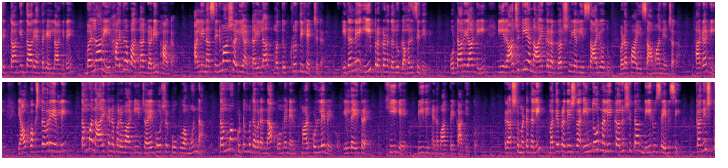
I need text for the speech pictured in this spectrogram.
ಸಿಟ್ಟಾಗಿದ್ದಾರೆ ಅಂತ ಹೇಳಲಾಗಿದೆ. ಬಳ್ಳಾರಿ, ಹೈದರಾಬಾದ್ನ ಗಡಿ ಭಾಗ. ಅಲ್ಲಿನ ಸಿನಿಮಾ ಶೈಲಿಯ ಡೈಲಾಗ್ ಮತ್ತು ಕೃತಿ ಹೆಚ್ಚಿದೆ. ಇದನ್ನೇ ಈ ಪ್ರಕರಣದಲ್ಲೂ ಗಮನಿಸಿದ್ದೀವಿ. ಒಟ್ಟಾರೆಯಾಗಿ ಈ ರಾಜಕೀಯ ನಾಯಕರ ಘರ್ಷಣೆಯಲ್ಲಿ ಸಾಯೋದು ಬಡಪಾಯಿ ಸಾಮಾನ್ಯ ಜನ. ಹಾಗಾಗಿ ಯಾವ ಪಕ್ಷದವರೇ ಇರಲಿ, ತಮ್ಮ ನಾಯಕನ ಪರವಾಗಿ ಜಯಘೋಷ ಕೂಗುವ ಮುನ್ನ ತಮ್ಮ ಕುಟುಂಬದವರನ್ನ ಒಮ್ಮೆ ನೆನ್ಪು ಮಾಡಿಕೊಳ್ಳಲೇಬೇಕು ಇಲ್ಲದೇ ಇದ್ರೆ ಹೀಗೆ ಬೀದಿ ಹೆಣವಾಗಬೇಕಾಗಿತ್ತು. ರಾಷ್ಟ್ರಮಟ್ಟದಲ್ಲಿ ಮಧ್ಯಪ್ರದೇಶದ ಇಂದೋರ್ನಲ್ಲಿ ಕಲುಷಿತ ನೀರು ಸೇವಿಸಿ ಕನಿಷ್ಠ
